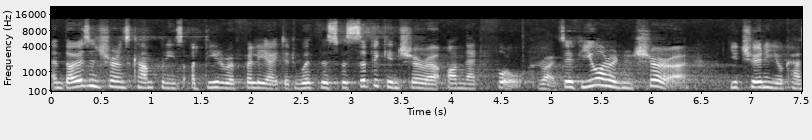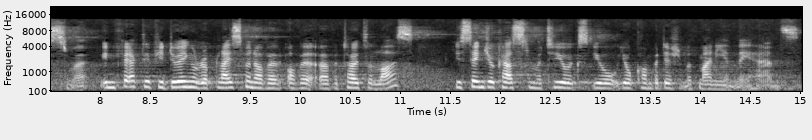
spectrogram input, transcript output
And those insurance companies are dealer affiliated with the specific insurer on that floor. Right. So if you are an insurer, you're churning your customer. In fact, if you're doing a replacement of a, of a, of a total loss, you send your customer to your, your, your competition with money in their hands.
